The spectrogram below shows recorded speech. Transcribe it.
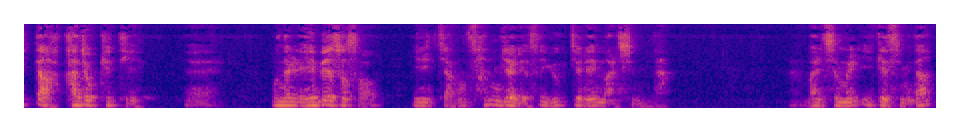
있다 가족 큐티 예, 오늘 에베소서 1장 3절에서 6절의 말씀입니다. 말씀을 읽겠습니다.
